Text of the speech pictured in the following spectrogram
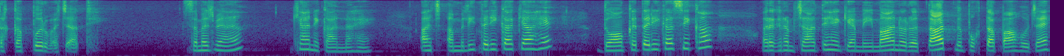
तकबर वजह थी। समझ में आया? क्या निकालना है? आज अमली तरीका क्या है? दुआओं का तरीका सीखा? और अगर हम चाहते हैं कि हम ईमान और अतात में पुख्ता पा हो जाएँ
